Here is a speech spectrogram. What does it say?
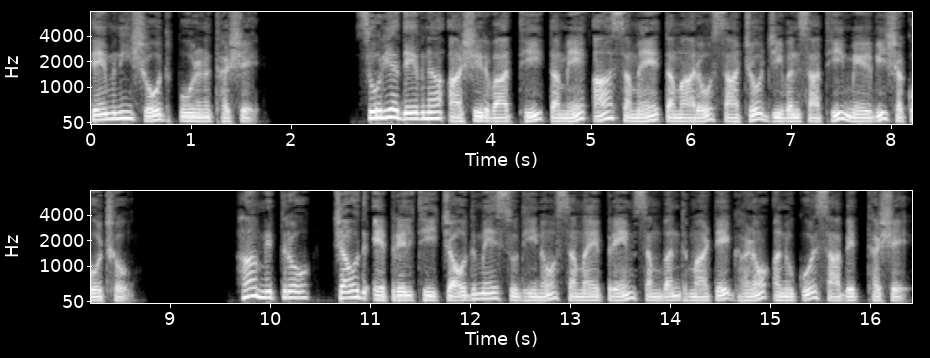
તેમની શોધ પૂર્ણ થશે. સૂર્યદેવના આશીર્વાદથી તમે આ સમયે તમારો સાચો જીવનસાથી મેળવી શકો છો. હા મિત્રો, ચૌદ એપ્રિલથી ચૌદ મે સુધીનો સમય પ્રેમ સંબંધ માટે ઘણો અનુકૂળ સાબિત થશે.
